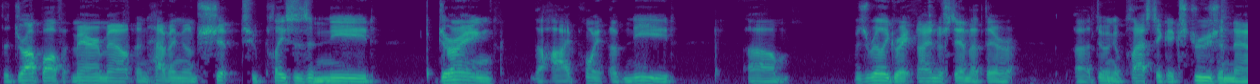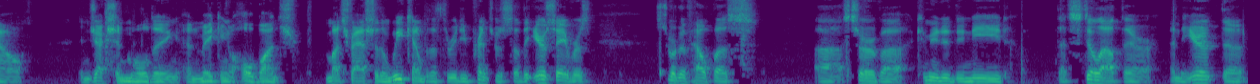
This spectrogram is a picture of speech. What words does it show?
the drop off at Marymount and having them shipped to places in need during the high point of need um, was really great. And I understand that they're uh, doing a plastic extrusion now, injection molding, and making a whole bunch much faster than we can with the 3D printers. So the ear savers sort of help us uh, serve a community need that's still out there. And the ear, the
